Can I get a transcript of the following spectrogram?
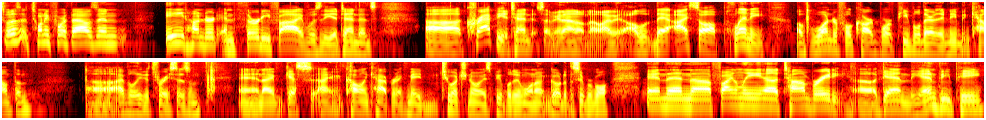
what is it? 24,835 was the attendance. Uh, crappy attendance. I mean, I don't know. I, they, I, saw plenty of wonderful cardboard people there. They didn't even count them. Uh, I believe it's racism. And I guess I, Colin Kaepernick made too much noise. People didn't want to go to the Super Bowl. And then uh, finally, Tom Brady. again, the MVP.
